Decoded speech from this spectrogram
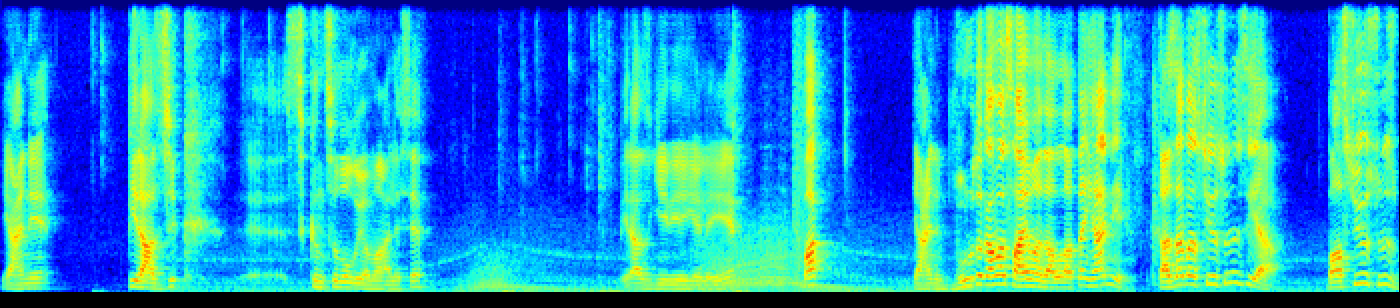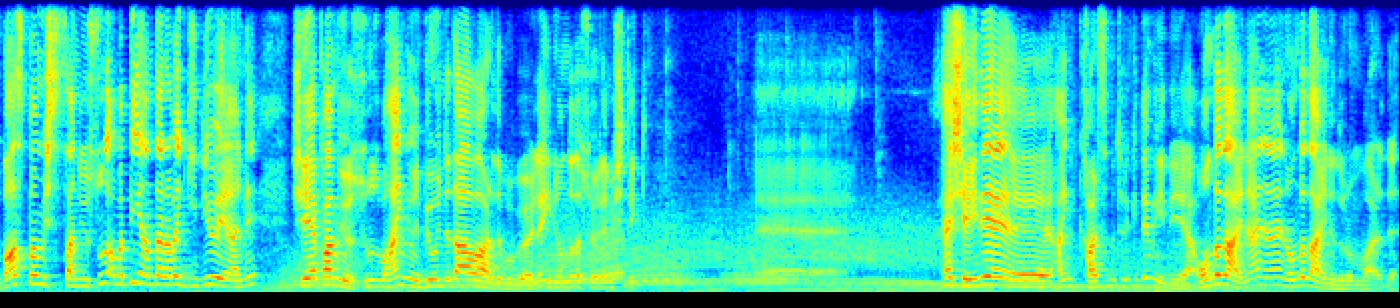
Yani birazcık e, sıkıntılı oluyor maalesef. Biraz geriye geleyim. Bak yani vurduk ama saymadı Allah'tan. Yani gaza basıyorsunuz ya. Basıyorsunuz basmamış sanıyorsunuz ama bir anda araba gidiyor yani. Şey yapamıyorsunuz. Bu hangi oyun? Bir oyunda daha vardı bu böyle. Yine onda da söylemiştik. Ee, Her şeyde hangi Car Simulator'da miydi ya? Onda da aynı. Aynen aynen onda da aynı durum vardı.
